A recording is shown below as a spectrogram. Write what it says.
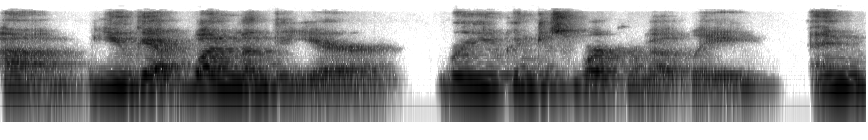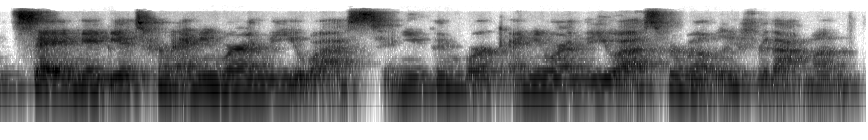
um, you get one month a year where you can just work remotely and say maybe it's from anywhere in the US and you can work anywhere in the US remotely for that month.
